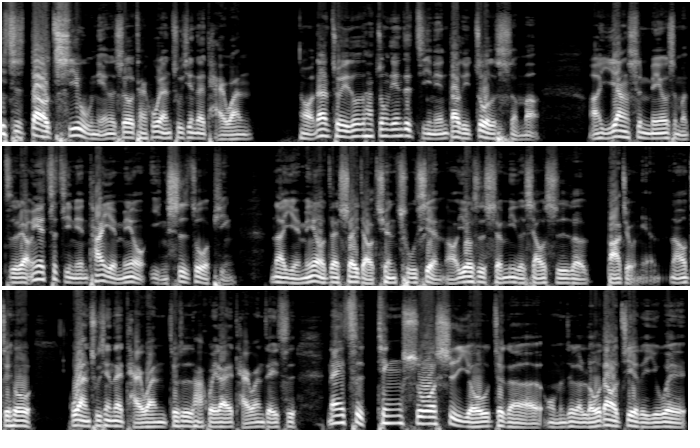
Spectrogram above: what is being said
一直到七五年的时候才忽然出现在台湾，哦，那所以说他中间这几年到底做了什么啊？一样是没有什么资料，因为这几年他也没有影视作品，那也没有在摔跤圈出现，然后又是神秘的消失了八九年，然后最后。忽然出现在台湾，就是他回来台湾这一次。那一次听说是由这个我们这个柔道界的一位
